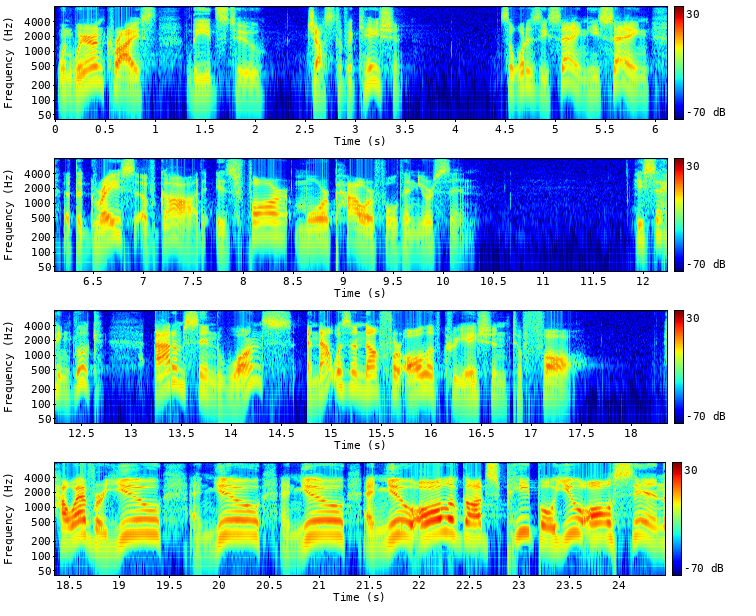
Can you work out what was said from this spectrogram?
when we're in Christ, leads to justification. So, what is he saying? He's saying that the grace of God is far more powerful than your sin. He's saying, look, Adam sinned once, and that was enough for all of creation to fall. However, you and you and you and you, all of God's people, you all sin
